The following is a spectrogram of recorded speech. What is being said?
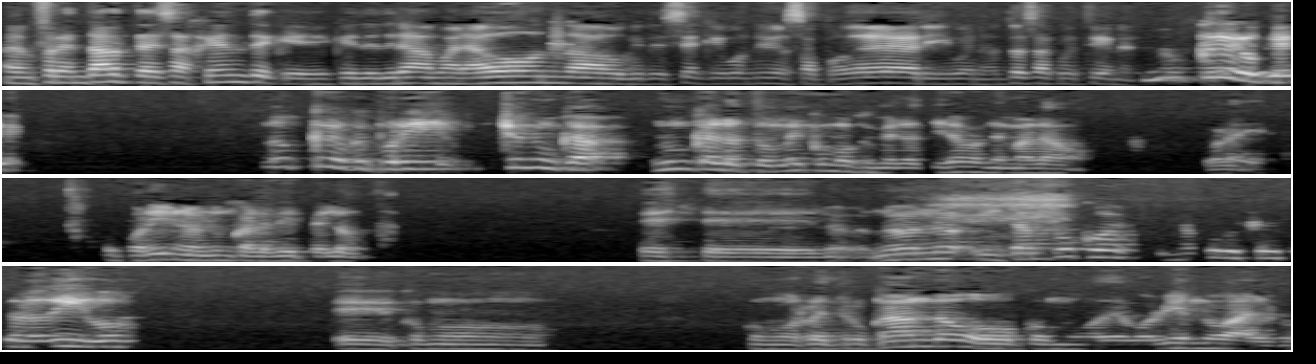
a enfrentarte a esa gente que, que, te tiraba mala onda o que te decían que vos no ibas a poder y bueno, todas esas cuestiones. No creo que, no creo que por ahí, yo nunca, nunca lo tomé como que me lo tiraban de mala onda, por ahí. O por ahí no, nunca le di pelota. Este, no, no, y tampoco, tampoco yo esto lo digo eh, como como retrucando o como devolviendo algo.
